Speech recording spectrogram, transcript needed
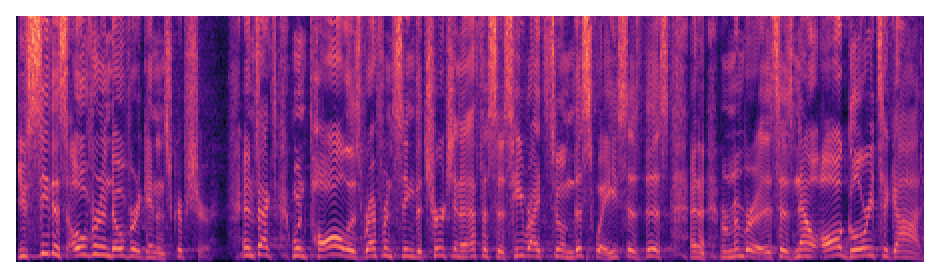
You see this over and over again in Scripture. In fact, when Paul is referencing the church in Ephesus, he writes to him this way. He says this, and remember, it says, Now all glory to God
